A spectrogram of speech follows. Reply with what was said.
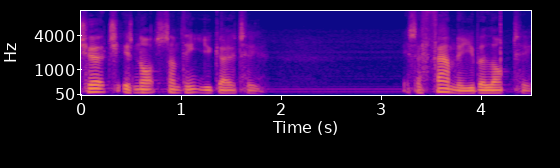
Church is not something you go to, it's a family you belong to.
